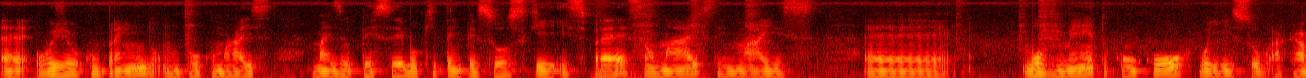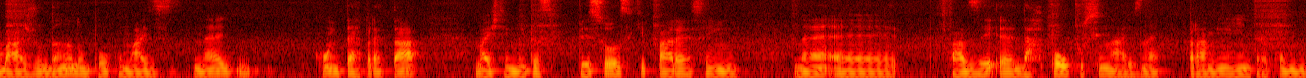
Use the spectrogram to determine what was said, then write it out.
é, hoje eu compreendo um pouco mais, mas eu percebo que tem pessoas que expressam mais, tem mais é, movimento com o corpo e isso acaba ajudando um pouco mais né, com interpretar, mas tem muitas pessoas que parecem né, é, fazer, é, dar poucos sinais, né? Para mim entra com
